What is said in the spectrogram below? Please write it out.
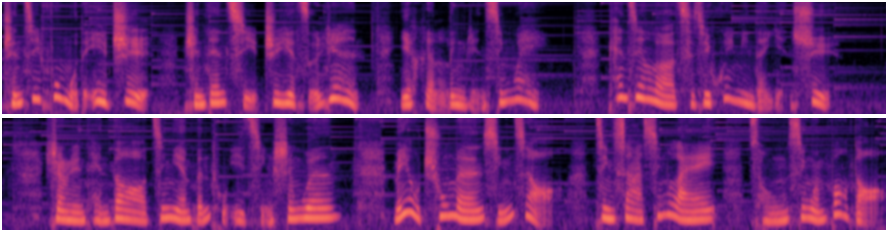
承继父母的意志，承担起置业责任，也很令人欣慰。看见了慈济慧命的延续。上人谈到，今年本土疫情升温，没有出门行脚，静下心来，从新闻报道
